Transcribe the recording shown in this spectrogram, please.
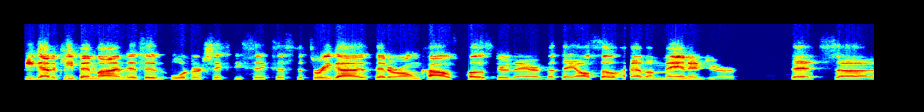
you got to keep in mind this is Order 66. It's the three guys that are on Kyle's poster there, but they also have a manager that's, uh,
